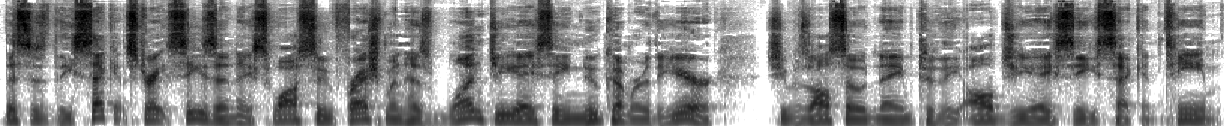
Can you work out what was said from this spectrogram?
This is the second straight season a SWOSU freshman has won GAC Newcomer of the Year. She was also named to the All GAC second team.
